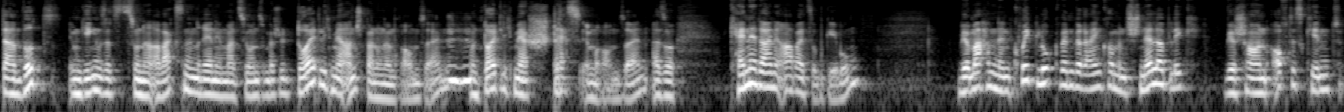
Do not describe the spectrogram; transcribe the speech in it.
da wird im Gegensatz zu einer Erwachsenenreanimation zum Beispiel deutlich mehr Anspannung im Raum sein und deutlich mehr Stress im Raum sein. Also kenne deine Arbeitsumgebung. Wir machen einen Quick Look, wenn wir reinkommen, ein schneller Blick. Wir schauen auf das Kind,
